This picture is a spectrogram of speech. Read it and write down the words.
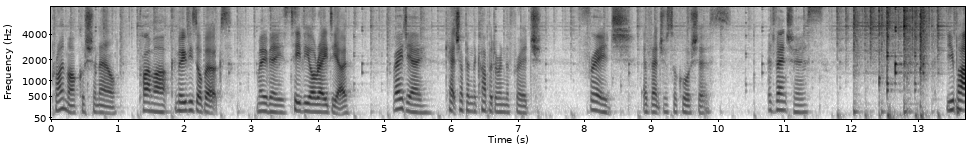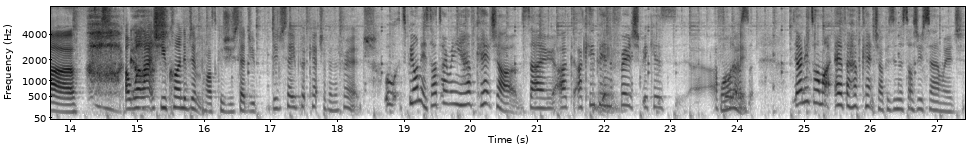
Primark or Chanel? Primark, Movies or books? movies, TV or radio? radio, Ketchup in the cupboard or in the fridge? Fridge, Adventurous or cautious? adventurous. You pass. Oh, well, actually, you kind of didn't pass because you said you. Did you say you put ketchup in the fridge? Well, to be honest, I don't really have ketchup, so I, I keep it in the fridge because uh, I thought Why? it was. The only time I ever have ketchup is in a sausage sandwich,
